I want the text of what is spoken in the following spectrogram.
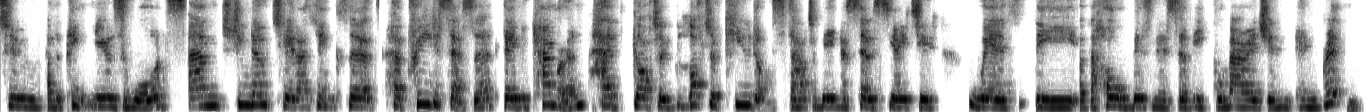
to uh, the Pink News Awards. And she noted, I think, that her predecessor, David Cameron, had got a lot of kudos out of being associated with the, the whole business of equal marriage in, in Britain.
